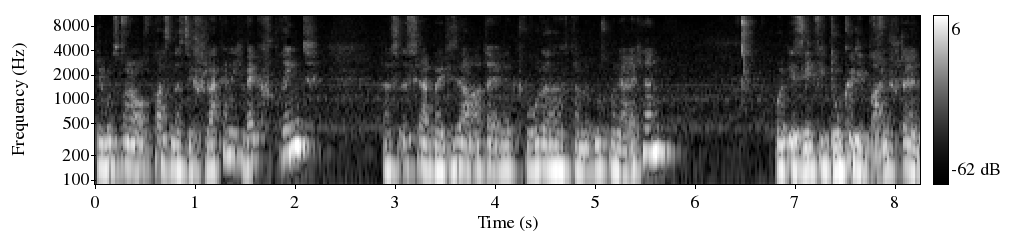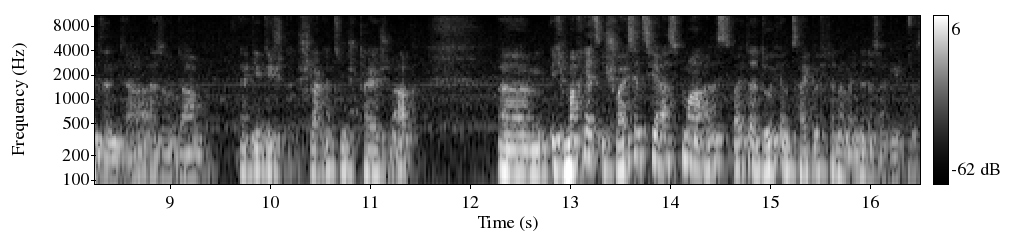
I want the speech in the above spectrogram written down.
hier muss man aufpassen, dass die Schlacke nicht wegspringt. Das ist ja bei dieser Art der Elektrode, damit muss man ja rechnen. Und ihr seht, wie dunkel die Brandstellen sind. Ja? Also da, da geht die Schlacke zum Teil schon ab. Ähm, ich mache jetzt, ich schweiß jetzt hier erstmal alles weiter durch und zeige euch dann am Ende das Ergebnis.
